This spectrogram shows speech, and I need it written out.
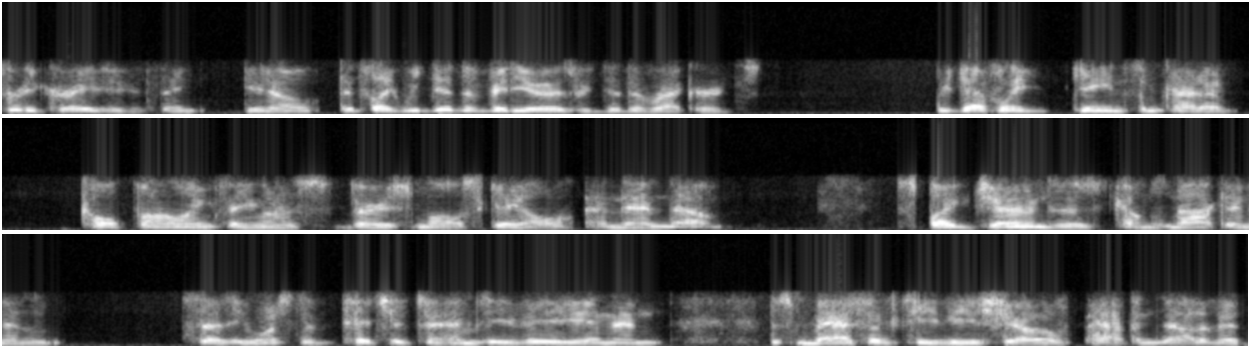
pretty crazy to think. You know, it's like we did the videos, we did the records. We definitely gained some kind of cult following thing on a very small scale, and then um, Spike Jonze is, comes knocking and says he wants to pitch it to MTV, and then this massive TV show happens out of it.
